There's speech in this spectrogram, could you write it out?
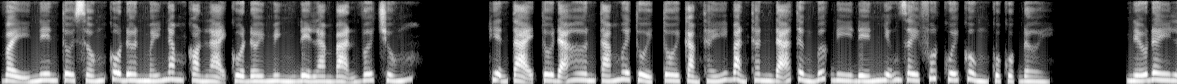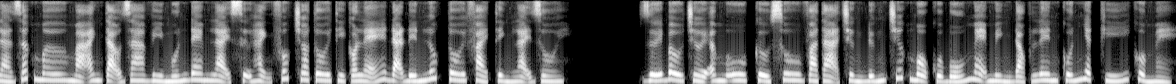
Vậy nên tôi sống cô đơn mấy năm còn lại của đời mình để làm bạn với chúng. Hiện tại tôi đã hơn 80 tuổi, tôi cảm thấy bản thân đã từng bước đi đến những giây phút cuối cùng của cuộc đời. Nếu đây là giấc mơ mà anh tạo ra vì muốn đem lại sự hạnh phúc cho tôi thì có lẽ đã đến lúc tôi phải tỉnh lại rồi. Dưới bầu trời âm u cửu su và tạ trừng đứng trước mộ của bố mẹ mình đọc lên cuốn nhật ký của mẹ.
